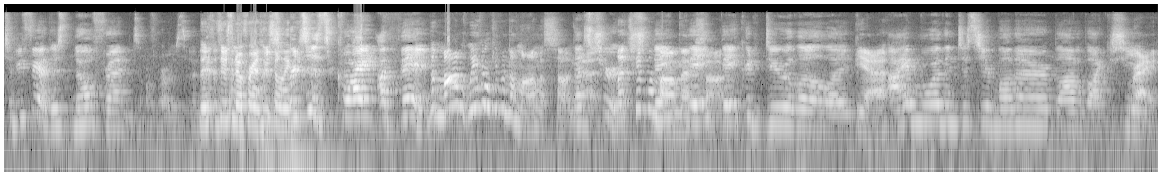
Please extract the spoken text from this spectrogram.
to be fair, there's no friends of hers. There's- there's no friends, there's which, only- which is quite a thing. The mom, we haven't given the mom a song That's yet. true. Let's give the they, mom that they, song. They could do a little like, Yeah. I'm more than just your mother, blah blah blah she, Right.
